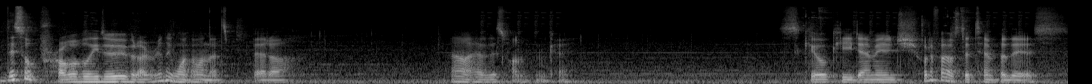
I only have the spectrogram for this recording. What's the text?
This will probably do, but I really want the one that's better. Oh, I have this one, okay. Skill Ki damage. What if I was to temper this?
